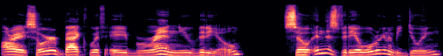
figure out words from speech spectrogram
Alright, so we're back with a brand new video. So in this video, what we're going to be doing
